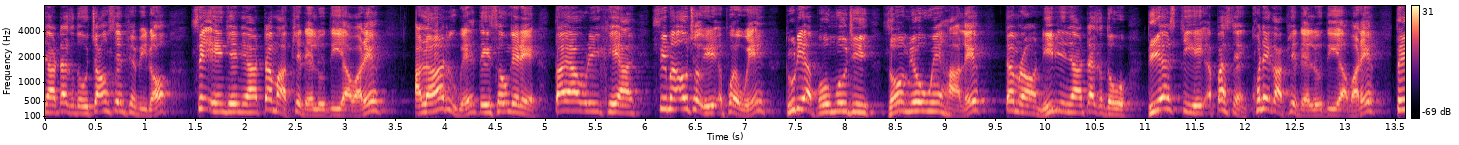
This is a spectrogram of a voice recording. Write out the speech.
ညာတက္ကသိုလ်ကျောင်းဆင်းဖြစ်ပြီးတော့စစ်အင်ဂျင်နီယာတက်မှဖြစ်တယ်လို့သိရပါတယ်။အလားတူပဲတေဆုံးခဲ့တဲ့တာယာဝတီခရိုင်စီမံအုပ်ချုပ်ရေးအဖွဲ့ဝင်ဒုတိယဗိုလ်မှူးကြီးဇော်မျိုးဝင်းဟာလည်း တက်မတော်နီးပညာတက္ကသိုလ် DSTA အပတ်စဉ်ခုနှစ်ကဖြစ်တယ်လို့သိရပါတယ်။တေ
